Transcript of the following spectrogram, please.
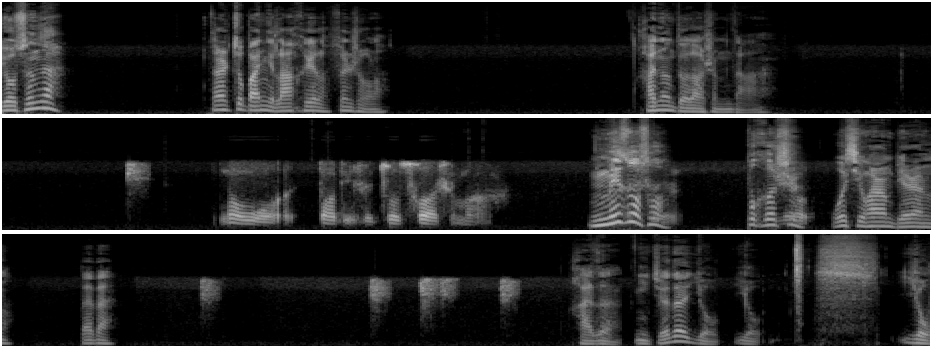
有存在，但是就把你拉黑了，分手了，还能得到什么答案？那我到底是做错了什么？你没做错，不合适，我喜欢上别人了，拜拜。孩子，你觉得有有 有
